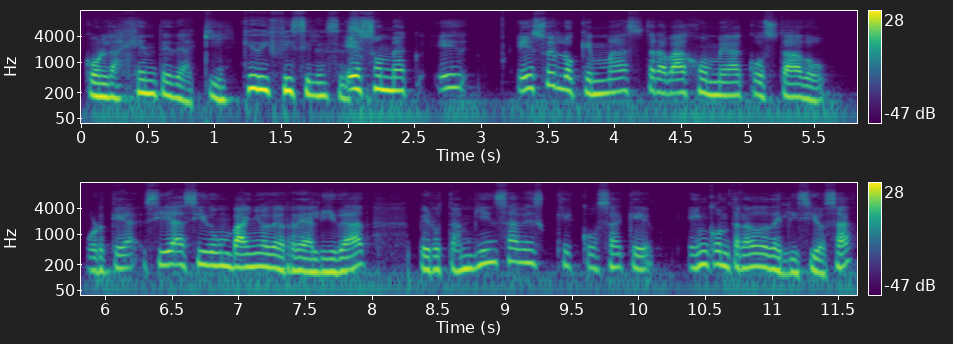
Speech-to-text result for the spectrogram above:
con la gente de aquí. Qué difícil es eso. Eso, me eso es lo que más trabajo me ha costado, porque sí ha sido un baño de realidad, pero también sabes qué cosa que he encontrado deliciosa,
